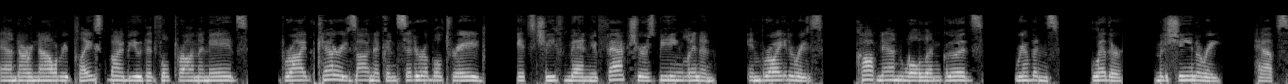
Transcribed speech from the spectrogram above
and are now replaced by beautiful promenades. Bribe carries on a considerable trade, its chief manufactures being linen, embroideries, cotton and woolen goods, ribbons, leather, machinery, hats,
